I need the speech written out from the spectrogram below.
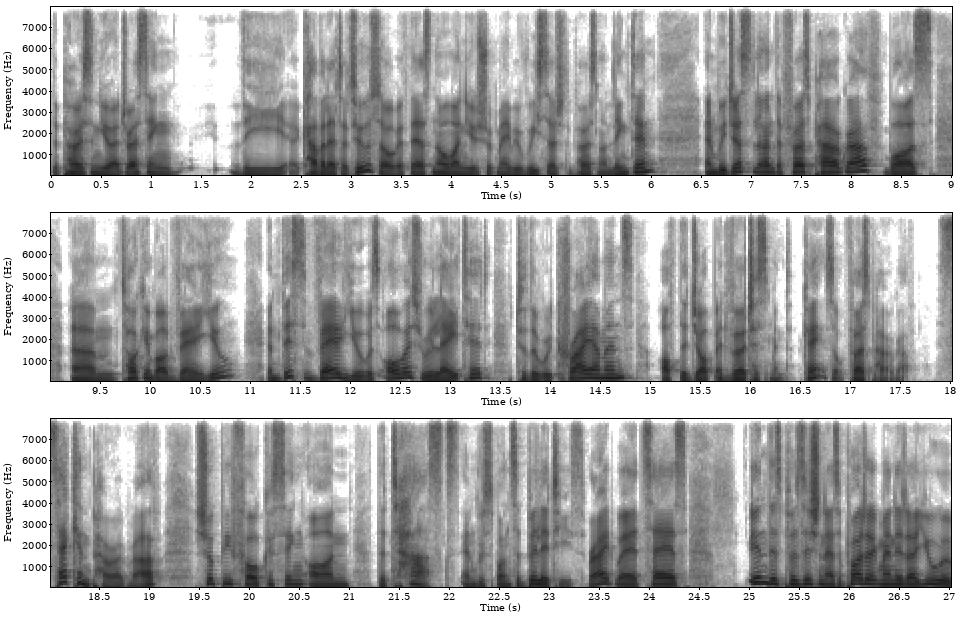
the person you're addressing the cover letter to. So if there's no one, you should maybe research the person on LinkedIn. And we just learned the first paragraph was um, talking about value. And this value is always related to the requirements of the job advertisement. Okay, so first paragraph. Second paragraph should be focusing on the tasks and responsibilities, right? Where it says, in this position as a project manager, you will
